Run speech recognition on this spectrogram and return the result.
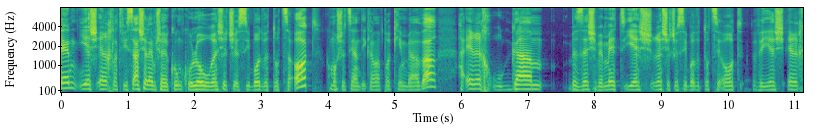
כן, יש ערך לתפיסה שלהם שהיקום כולו הוא רשת של סיבות ותוצאות, כמו שציינתי כמה פרקים בעבר. הערך הוא גם בזה שבאמת יש רשת של סיבות ותוצאות, ויש ערך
